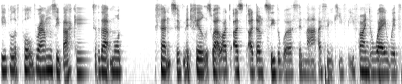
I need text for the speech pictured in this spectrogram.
people have pulled Ramsey back into that more defensive midfield as well. I, I, I don't see the worth in that. I think you you find a way with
